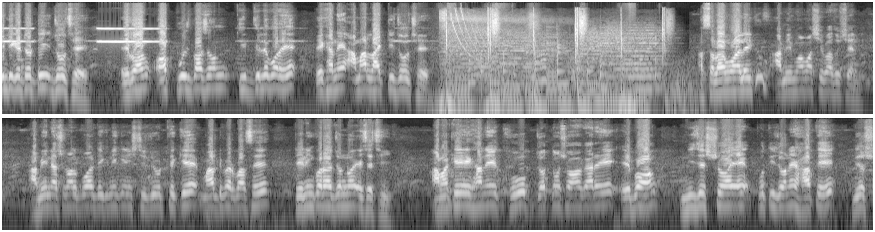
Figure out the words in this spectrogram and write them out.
ইন্ডিকেটরটি জ্বলছে এবং অফ পুশ বাটন টিপ দিলে পরে এখানে আমার লাইটটি জ্বলছে। আসসালামু আলাইকুম, আমি মোহাম্মদ শিবাদ হোসেন। আমি ন্যাশনাল পলিটেকনিক ইনস্টিটিউট থেকে মাল্টিপারপাসে ট্রেনিং করার জন্য এসেছি। আমাকে এখানে খুব যত্ন সহকারে এবং নিজস্ব প্রতিজনের হাতে নিজস্ব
